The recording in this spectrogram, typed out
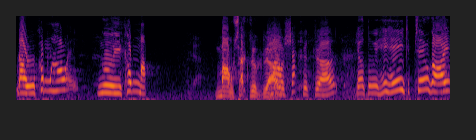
đầu không hói người không mập. Màu sắc rực rỡ. Màu sắc rực rỡ. Cho tôi hí hí chút xíu coi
